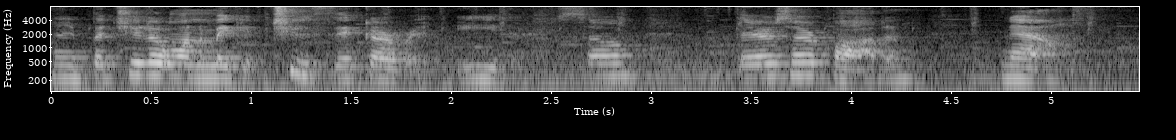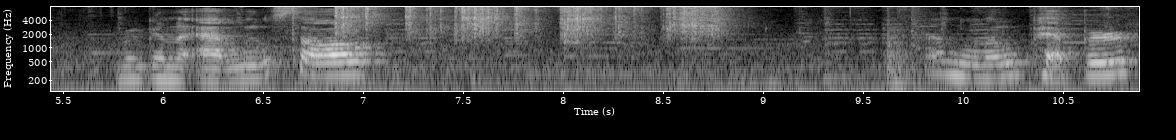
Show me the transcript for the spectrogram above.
But you don't want to make it too thick either. So there's our bottom. Now we're going to add a little salt and a little pepper.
